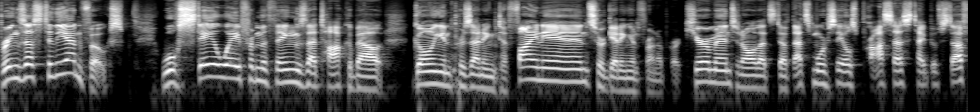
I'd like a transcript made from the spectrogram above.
brings us to the end, folks. We'll stay away from the things that talk about going and presenting to finance or getting in front of procurement and all that stuff. That's more sales process type of stuff.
